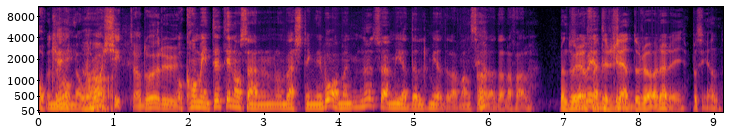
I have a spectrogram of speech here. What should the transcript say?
under Okej, många år. ja, shit. Ja, då är du... Och kom inte till någon, så här, någon värstingnivå men nu så här medel, medelavancerad i alla fall. Men då är det du var inte jävligt kul. rädd att röra dig på scen.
